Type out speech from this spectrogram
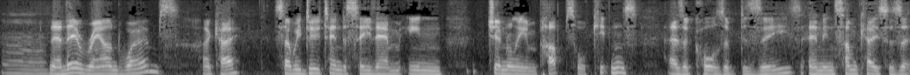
now they're round worms okay so we do tend to see them in generally in pups or kittens as a cause of disease and in some cases it,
